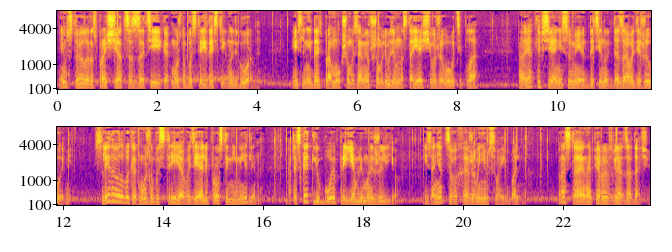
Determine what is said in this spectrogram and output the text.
Им стоило распрощаться с затеей как можно быстрее достигнуть города. Если не дать промокшим и замерзшим людям настоящего живого тепла, вряд ли все они сумеют дотянуть до заводи живыми. Следовало бы как можно быстрее, а в идеале просто немедленно, отыскать любое приемлемое жилье – и заняться выхаживанием своих больных. Простая на первый взгляд задача.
